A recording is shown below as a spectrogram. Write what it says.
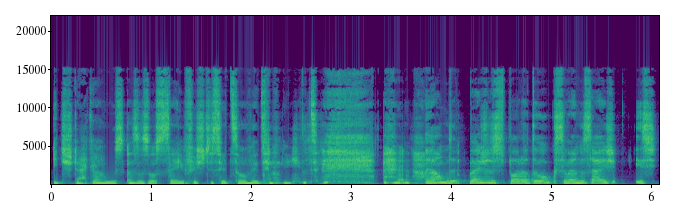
ins Stegenhaus. Also so safe ist das jetzt so wieder nicht. ja, und weißt du, das Paradox, wenn du sagst, ins,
